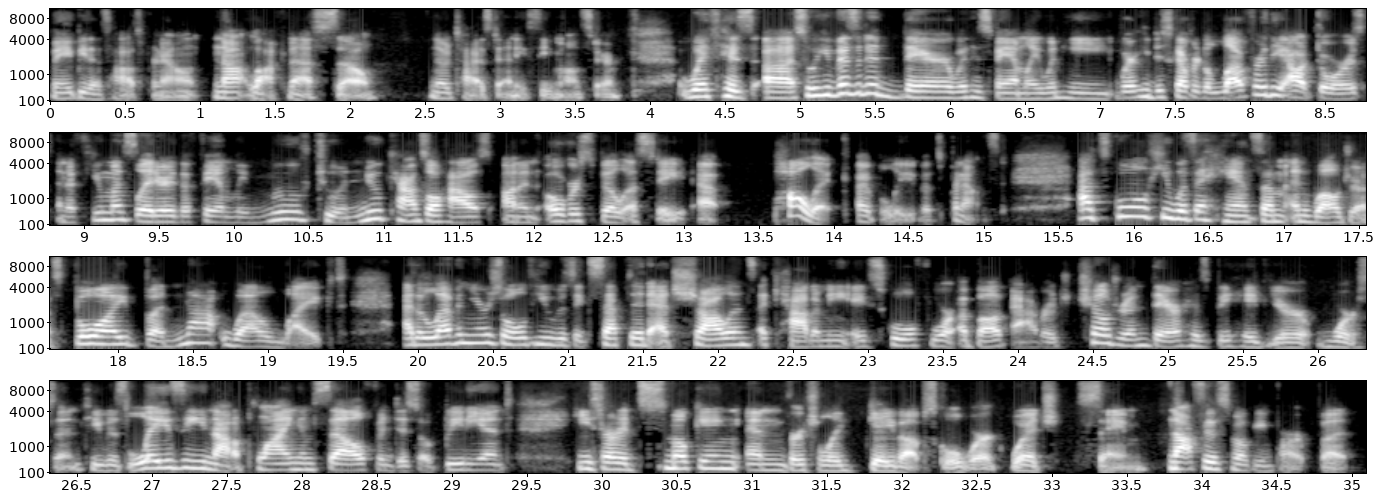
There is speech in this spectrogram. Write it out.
maybe that's how it's pronounced, not Loch Ness, so no ties to any sea monster. With his uh so he visited there with his family when he where he discovered a love for the outdoors and a few months later the family moved to a new council house on an overspill estate at Pollok, I believe it's pronounced. At school, he was a handsome and well dressed boy, but not well liked. At 11 years old, he was accepted at Shawlands Academy, a school for above average children. There, his behavior worsened. He was lazy, not applying himself, and disobedient. He started smoking and virtually gave up schoolwork, which, same. Not for the smoking part, but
